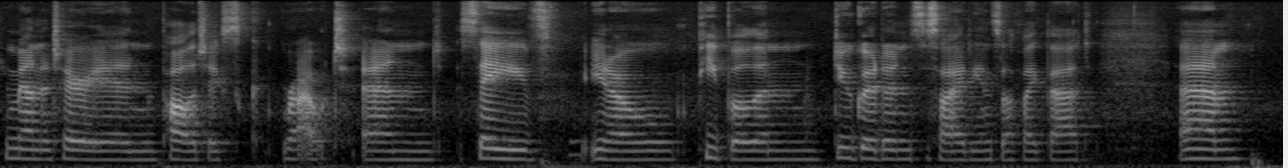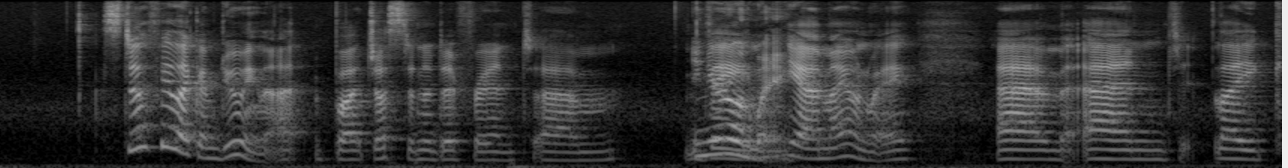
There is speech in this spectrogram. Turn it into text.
humanitarian politics route and save, you know, people and do good in society and stuff like that. Um, still feel like I'm doing that, but just in a different um, In your own way. Yeah, in my own way. Um, and like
